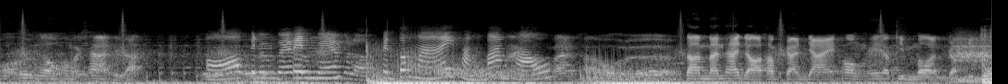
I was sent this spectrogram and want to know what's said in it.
อ๋อเออเงาธรรมชาติเห็นละอ๋อ เป็นแว๊บๆเป็นแว๊บๆเหรอเป็นต้นไม้ฝั่งบ้านเขา บ้านเขาเออ ตามนั้นฮะเดี๋ยวทำการย้ายห้องให้ทัพพิมพ์นอนกับพี่โก้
